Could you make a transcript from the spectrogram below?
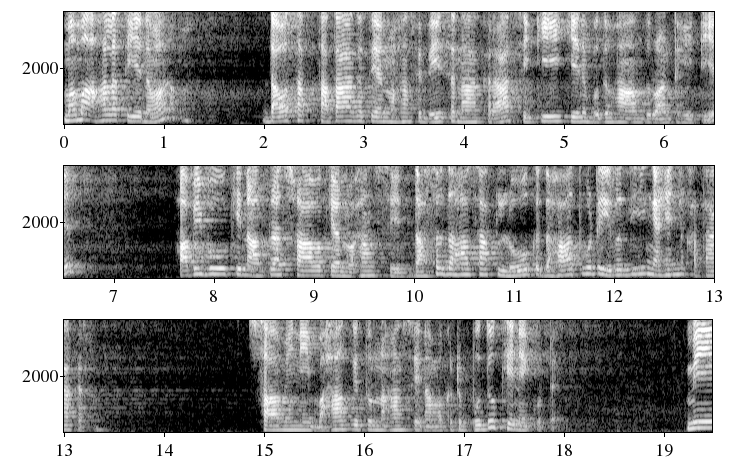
මම අහල තියෙනවා දවසක් තතාගතයන් වහන්සේ දේශනා කරා සිකී කියන බුදු හාමුදුරුවන්ට හිටිය අභිභූකින අග්‍රශ්‍රාවකයන් වහන්සේ දස දහසක් ලෝක ධාතුවට ඉරදියෙන් ඇහෙන්න කතා කරන. සාමිනී භාග්‍යතුන් වහන්සේ නමකට බුදු කෙනෙකුට මේ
